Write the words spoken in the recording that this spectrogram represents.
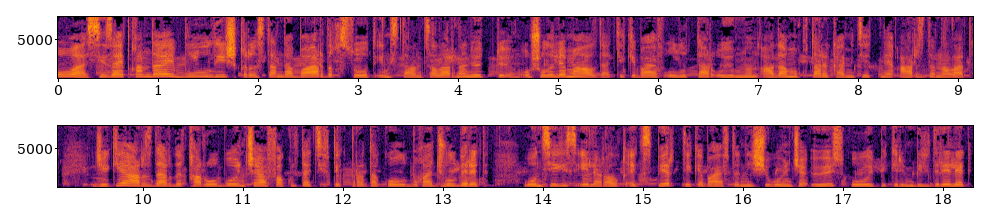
ооба сиз айткандай бул иш кыргызстанда баардык сот инстанцияларынан өттү. Ошол эле маалда текебаев улуттар уюмунун адам укуктары комитетине арыздана алат. Жеке арыздарды кароо боюнча факультативдик протокол буга жол берет. Он сегиз эл аралык эксперт текебаевдин иши боюнча өз ой пикирин билдире элек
